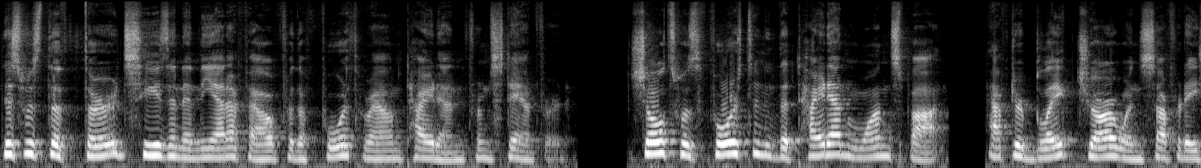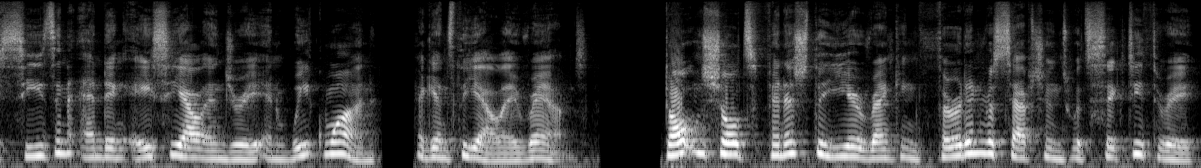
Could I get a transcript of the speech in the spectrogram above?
This was the third season in the NFL for the fourth round tight end from Stanford. Schultz was forced into the tight end one spot after Blake Jarwin suffered a season ending ACL injury in Week 1 against the LA Rams. Dalton Schultz finished the year ranking third in receptions with 63,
